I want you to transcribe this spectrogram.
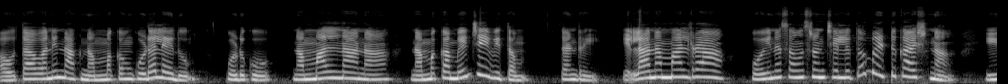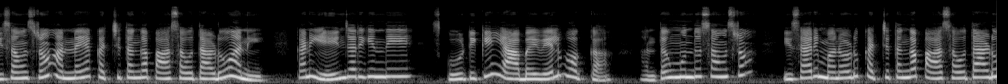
అవుతావని నాకు నమ్మకం కూడా లేదు. కొడుకు నమ్మాలి నాన్న నమ్మకమే జీవితం. తండ్రి ఎలా నమ్మాలిరా? పోయిన సంవత్సరం చెల్లితో బెట్టు కాసిన. ఈ సంవత్సరం అన్నయ్య ఖచ్చితంగా పాస్ అవుతాడు అని. కానీ ఏం జరిగింది? స్కూటీకి యాభై వేలు బొక్క అంతకుముందు సంవత్సరం ఈసారి మనోడు ఖచ్చితంగా పాస్ అవుతాడు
